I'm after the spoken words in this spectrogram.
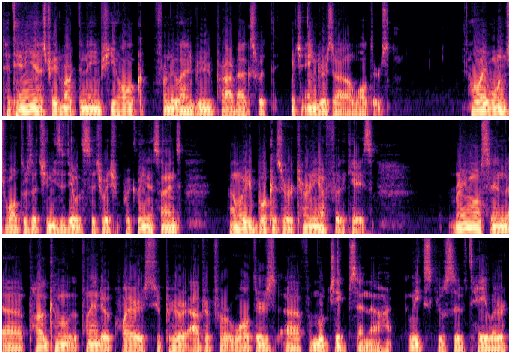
Titania has trademarked the name She Hulk for New Line Beauty products, with, which angers uh, Walters. Holloway warns Walters that she needs to deal with the situation quickly and assigns Mallory Book as her attorney for the case. And uh, Pug come up with a plan to acquire a superhero object for Walters uh, from Luke Jacobson, a highly exclusive tailor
